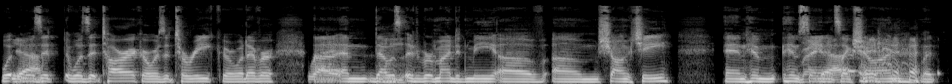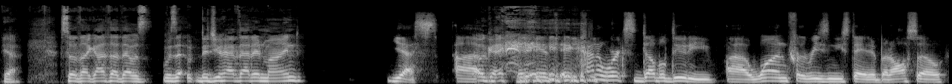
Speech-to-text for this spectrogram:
What, yeah. Was it was it Tarek or was it Tariq or whatever? Uh, right. Uh, and that was mm. it. Reminded me of um, Shang Chi and him him right, saying yeah. it's like Sean, but yeah. So like I thought that was was that. Did you have that in mind? Yes. Uh, okay. it, it, it kind of works double duty. Uh, one for the reason you stated, but also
